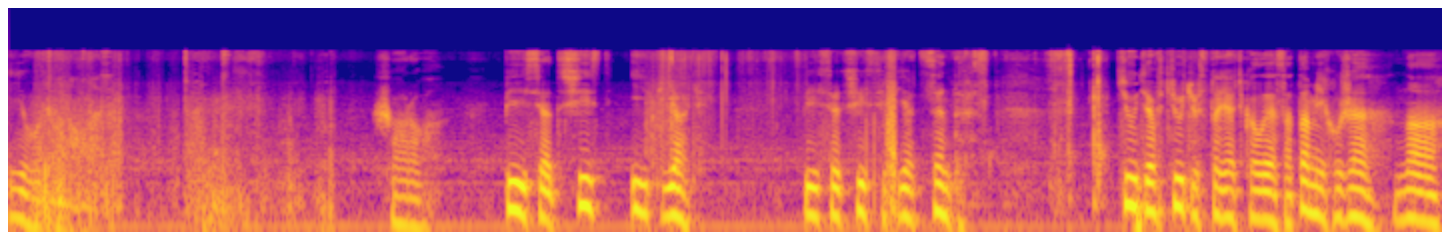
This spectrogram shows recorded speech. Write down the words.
І от вона у нас. Шарова. 56 і 5. 56 і 5 центр. Тютя в тютю стоять колеса. Там їх уже на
